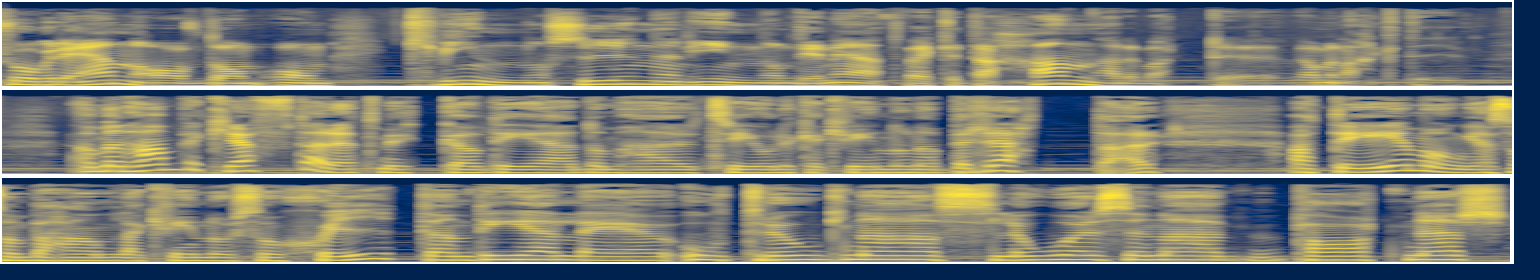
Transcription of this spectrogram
frågade en av dem om kvinnosynen inom det nätverket där han hade varit eh, ja, men aktiv. Ja, men han bekräftar rätt mycket av det de här tre olika kvinnorna berättar. Att det är många som behandlar kvinnor som skit. En del är otrogna, slår sina partners.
